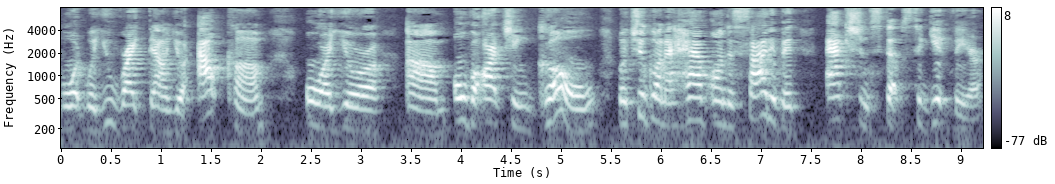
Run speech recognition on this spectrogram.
board where you write down your outcome or your um, overarching goal, but you're going to have on the side of it action steps to get there.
